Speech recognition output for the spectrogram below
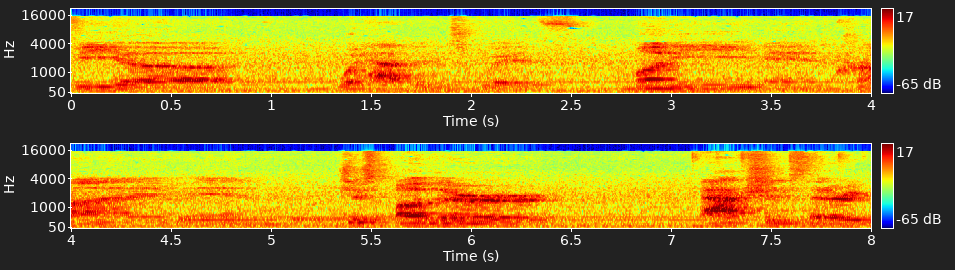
via what happens with money and crime and just other actions that are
